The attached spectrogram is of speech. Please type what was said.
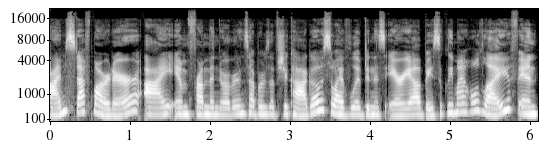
I'm Steph Marder. I am from the northern suburbs of Chicago, so I've lived in this area basically my whole life. And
